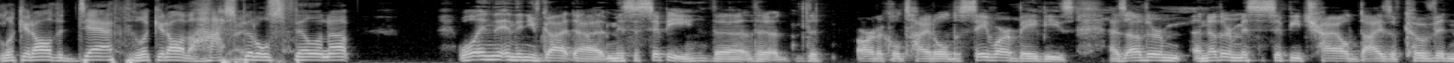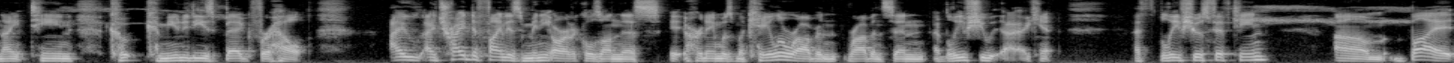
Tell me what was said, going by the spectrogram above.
Look at all the death. Look at all the hospitals right. filling up. Well, and, and then you've got uh, Mississippi, the the the article titled "Save Our Babies" as other another Mississippi child dies of COVID nineteen. Co- communities beg for help. I, I, tried to find as many articles on this. It, her name was Michaela Robin, Robinson. I believe she. I can't. I believe she was fifteen. Um, but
